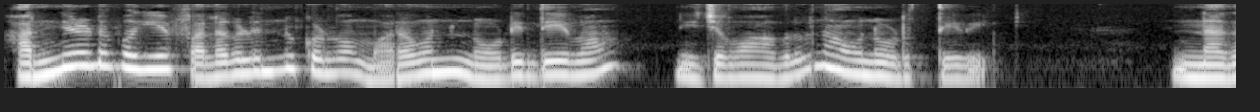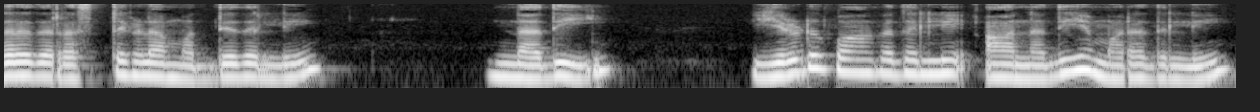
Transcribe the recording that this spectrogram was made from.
ಹನ್ನೆರಡು ಬಗೆಯ ಫಲಗಳನ್ನು ಕೊಡುವ ಮರವನ್ನು ನೋಡಿದ್ದೇವಾ? ನಿಜವಾಗಲೂ ನಾವು ನೋಡುತ್ತೇವೆ. ನಗರದ ರಸ್ತೆಗಳ ಮಧ್ಯದಲ್ಲಿ ನದಿ ಎರಡು ಭಾಗದಲ್ಲಿ, ಆ ನದಿಯ ಮರದಲ್ಲಿ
